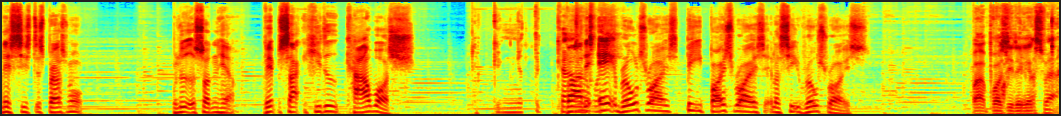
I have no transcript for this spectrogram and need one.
Næst sidste spørgsmål. Det lyder sådan her. Hvem sang hittet Car Wash? Var det A. Rolls Royce, B. Boys Royce eller C. Rolls Royce? Bare prøv at sige det Det igen. er svært.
